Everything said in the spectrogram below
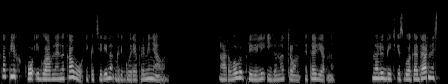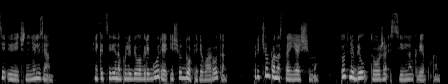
как легко и, главное, на кого Екатерина Григория променяла. Орловы привели ее на трон, это верно. Но любить из благодарности вечно нельзя. Екатерина полюбила Григория еще до переворота, причем по-настоящему – тот любил тоже сильно крепко.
